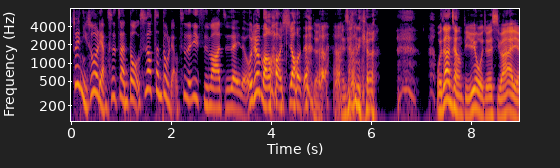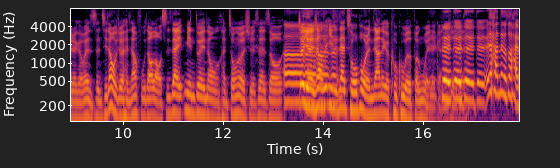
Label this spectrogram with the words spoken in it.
所以你说的两次战斗是要战斗两次的意思吗？之类的，我觉得蛮好笑的。对，很像那个。我这样讲比喻，我觉得喜欢爱莲人可能会很生气，但我觉得很像辅导老师在面对那种很中二学生的时候，呃、就有点像是一直在戳破人家那个酷酷的氛围的感觉。对对对对，而且他那个时候还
